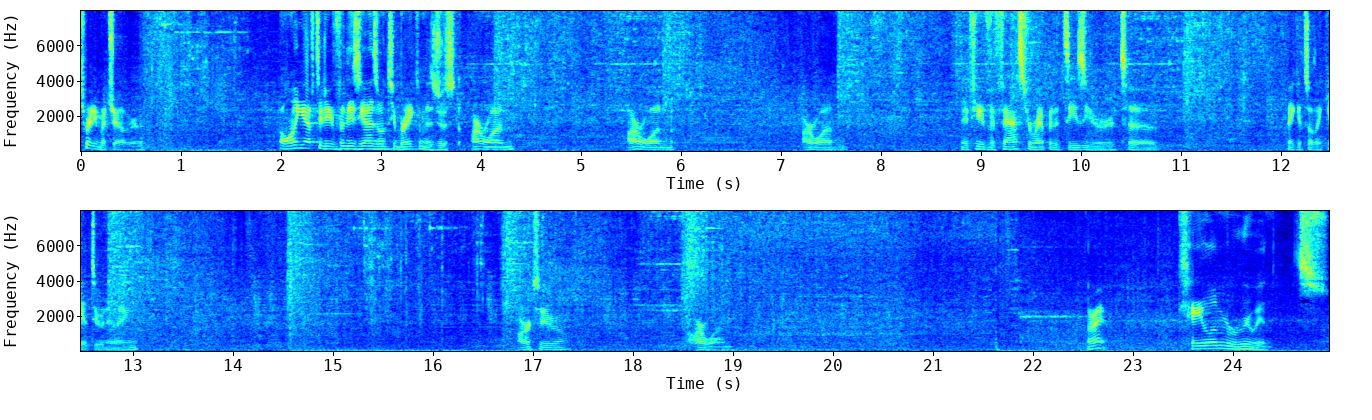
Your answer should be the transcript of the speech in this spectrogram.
It's pretty much over. All you have to do for these guys once you break them is just R1, R1, R1. If you have a faster weapon, it's easier to make it so they can't do anything. R2, R1. Alright. Caelem Ruins.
